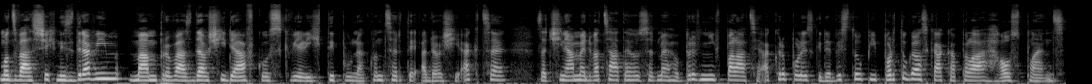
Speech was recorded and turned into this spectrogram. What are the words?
Moc vás všechny zdravím, mám pro vás další dávku skvělých tipů na koncerty a další akce. Začínáme 27.1. v Paláci Akropolis, kde vystoupí portugalská kapela Houseplants.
